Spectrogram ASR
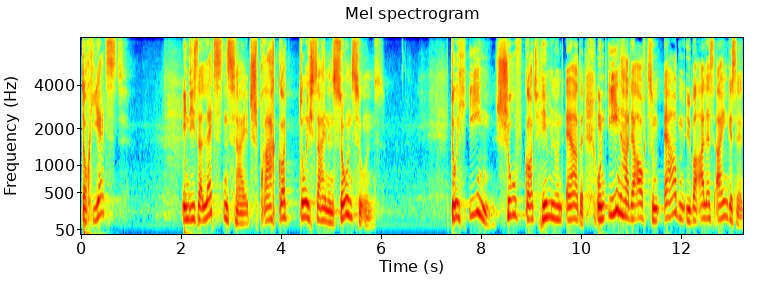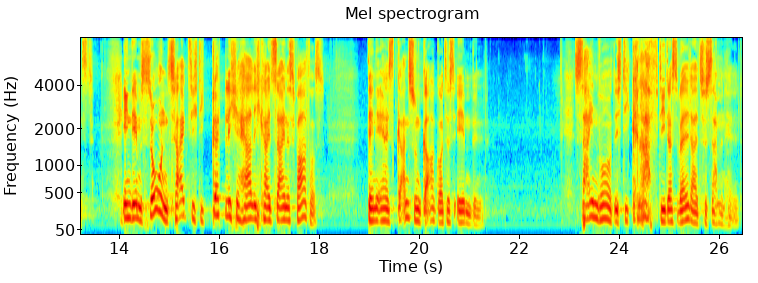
Doch jetzt, in dieser letzten Zeit, sprach Gott durch seinen Sohn zu uns. Durch ihn schuf Gott Himmel und Erde und ihn hat er auch zum Erben über alles eingesetzt. In dem Sohn zeigt sich die göttliche Herrlichkeit seines Vaters, denn er ist ganz und gar Gottes Ebenbild. Sein Wort ist die Kraft, die das Weltall zusammenhält.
